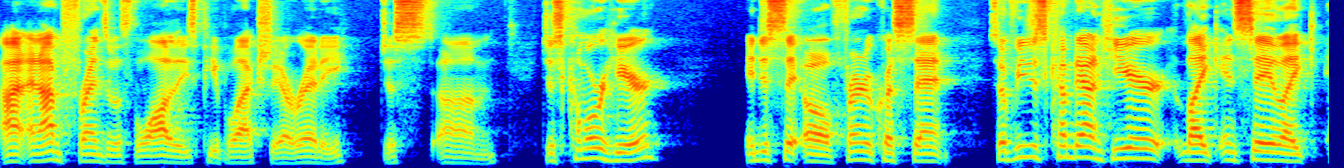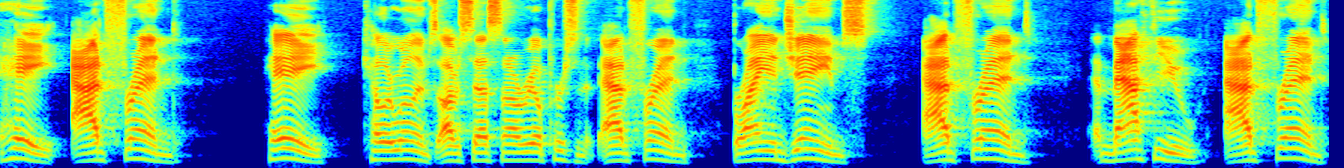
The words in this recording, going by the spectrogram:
and I'm friends with a lot of these people actually already just um, just come over here and just say oh friend request sent. So if you just come down here like and say like hey add friend. Hey Keller Williams obviously that's not a real person. Add friend. Brian James. Add friend. Matthew. Add friend.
